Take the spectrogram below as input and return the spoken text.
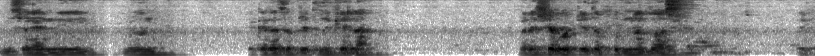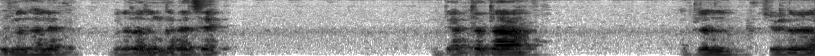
मी सगळ्यांनी मिळून हे करायचा प्रयत्न केला. बऱ्याचशा गोष्टी तर पूर्ण ग्लास पूर्ण झाल्यात. बरंच अजून करायचं आहे त्यात आता आपल्याला शिवेंद्र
